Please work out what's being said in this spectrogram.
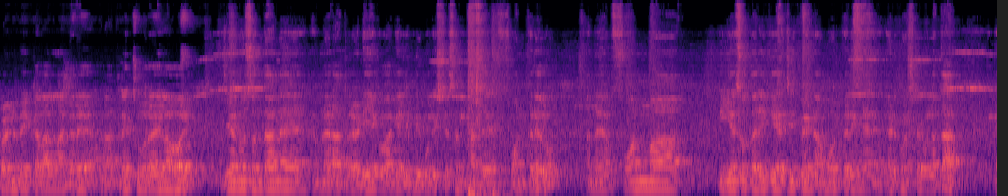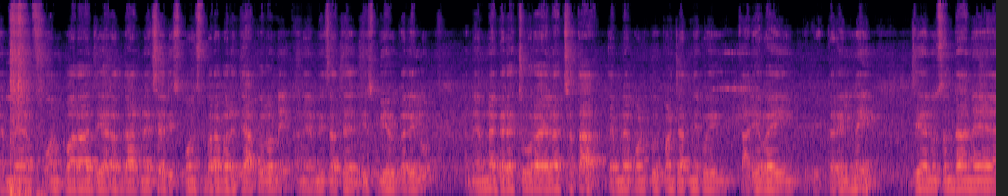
પ્રવીણભાઈ કલાલના ઘરે રાત્રે ચોર આવેલા હોય, જે અનુસંધાને એમણે રાત્રે અઢી એક વાગે લીંબડી પોલીસ સ્ટેશન ખાતે ફોન કરેલો. અને ફોનમાં પીએસઓ તરીકે અજીતભાઈ ડામોર કરીને હેડ કોન્સ્ટેબલ હતા. એમને ફોન પર જે અરજદારને છે રિસ્પોન્સ બરાબર રીતે આપેલો નહીં અને એમની સાથે મિસબિહેવ કરેલું. અને એમના ઘરે ચોરાયેલા છતાં તેમણે પણ કોઈ પણ જાતની કોઈ કાર્યવાહી કરેલ નહીં. જે અનુસંધાને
